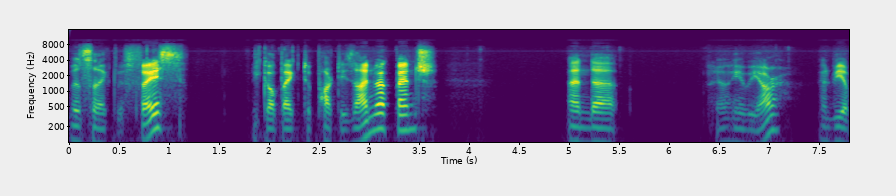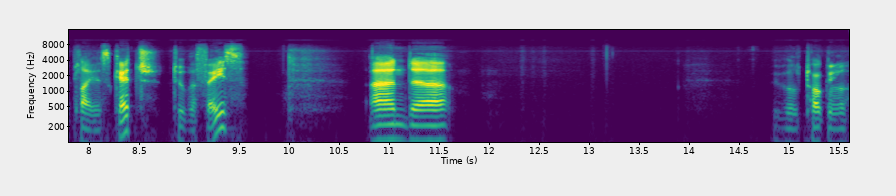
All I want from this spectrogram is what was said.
we'll select this face. We go back to part design workbench and uh, here we are and we apply a sketch to the face. And uh, we will toggle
